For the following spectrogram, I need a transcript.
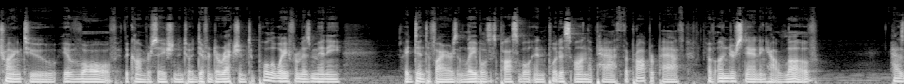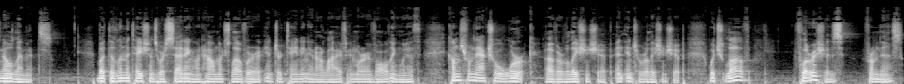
trying to evolve the conversation into a different direction to pull away from as many identifiers and labels as possible and put us on the path, the proper path of understanding how love has no limits. But the limitations we're setting on how much love we're entertaining in our life and we're evolving with comes from the actual work of a relationship, an interrelationship, which love flourishes from this,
